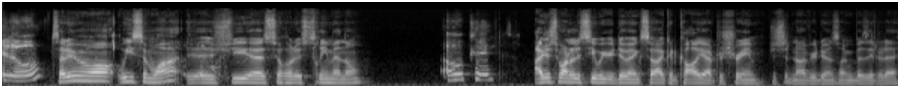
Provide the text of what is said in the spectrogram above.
Hello. Salut maman, oui c'est moi. Euh, Je suis euh, sur le stream maintenant. Okay. I just wanted to see what you're doing so I could call you after stream. Just didn't know if you're doing something busy today.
